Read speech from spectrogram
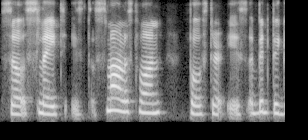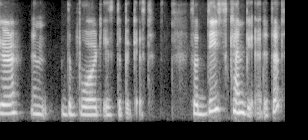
So slate is the smallest one, poster is a bit bigger, and the board is the biggest. So this can be edited.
